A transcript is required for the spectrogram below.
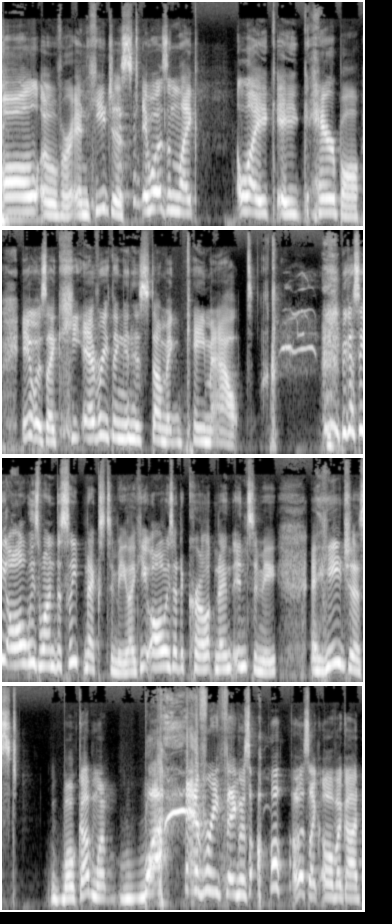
All over. And he just it wasn't like like a hairball. It was like he everything in his stomach came out. because he always wanted to sleep next to me. Like he always had to curl up into me, and he just woke up and went. What? Everything was all. I was like, oh my god,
